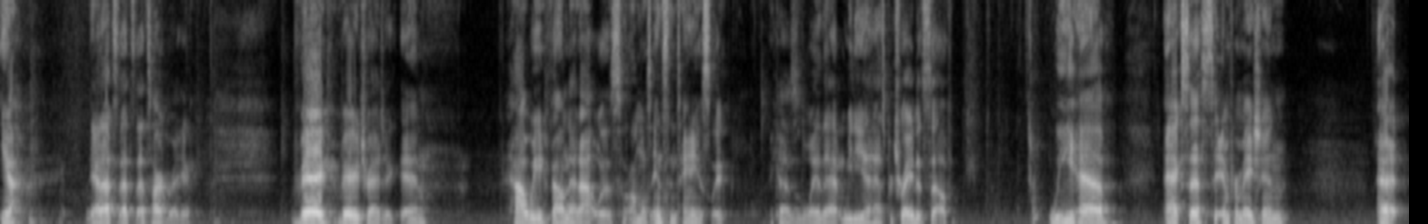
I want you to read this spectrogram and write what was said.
Yeah. Yeah, that's that's that's heartbreaking. Very, very tragic. And how we found that out was almost instantaneously because of the way that media has portrayed itself. We have access to information at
